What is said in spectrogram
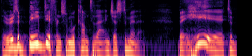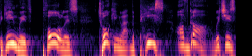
There is a big difference, and we'll come to that in just a minute. But here, to begin with, Paul is talking about the peace of God, which is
